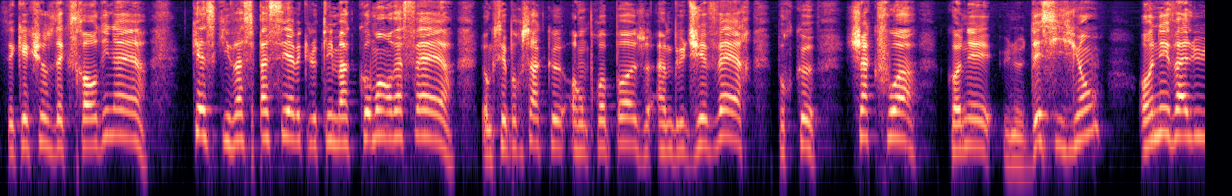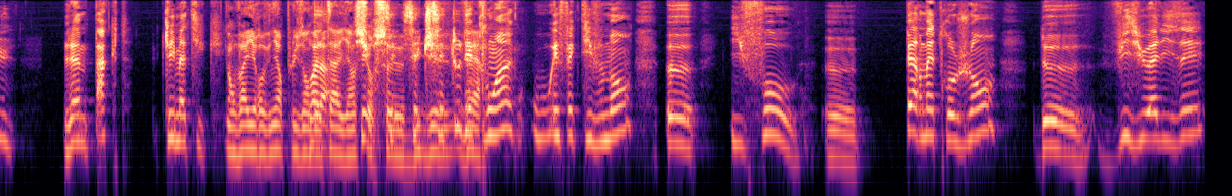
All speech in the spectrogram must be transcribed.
c'est quelque chose d'extraordinaire. Qu'est-ce qui va se passer avec le climat? Comment on va faire? Donc c'est pour ça qu'on propose un budget vert pour que chaque fois qu'on ait une décision, on évalue l'impact climatique. On va y revenir plus en détail hein, sur ce budget C'est tous des points où effectivement euh, il faut euh, permettre aux gens de visualiser,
